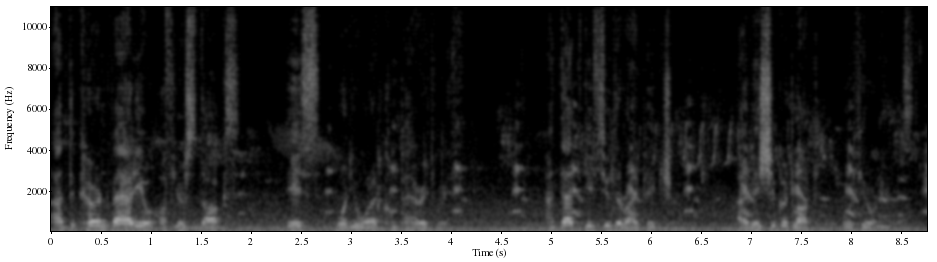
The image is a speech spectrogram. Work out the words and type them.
and the current value of your stocks is what you want to compare it with. And that gives you the right picture. I wish you good luck with your own investing.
